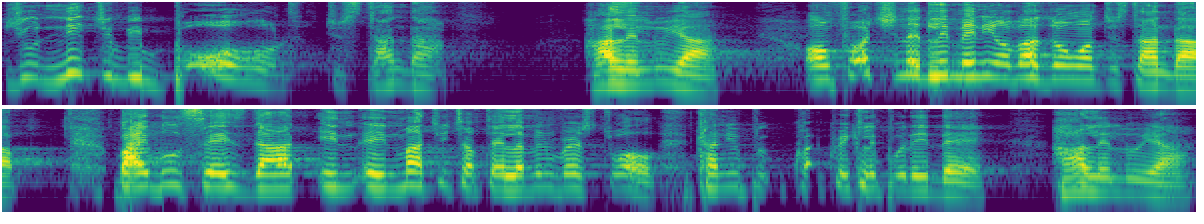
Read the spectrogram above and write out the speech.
You need to be bold to stand up. Hallelujah. Unfortunately, many of us don't want to stand up. Bible says that in, in Matthew chapter 11, verse 12. Can you p- quickly put it there? Hallelujah.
